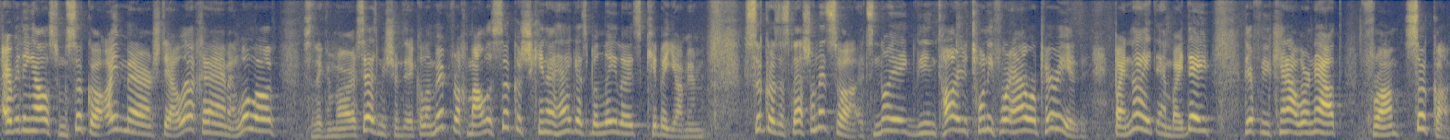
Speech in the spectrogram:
everything else from Sukkah. Oimer, Shtei Alechem, and Lulav. So the Gemara says, Mishum de'ekol amifrach, ma'ala Sukkah, shkina heges b'leila is kibayamim. Sukkah is a special mitzvah. It's noyeg the entire 24 hour period, by night and by day. Therefore, you cannot learn out from Sukkah.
